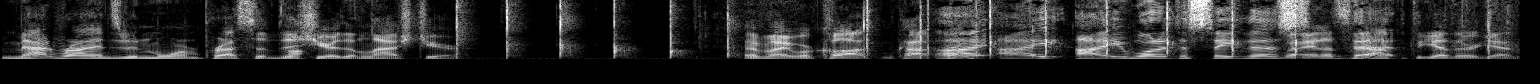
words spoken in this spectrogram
Matt Ryan's been more impressive this year than last year. Am I? We're caught. I, I, I wanted to say this. Wait, let's that together again.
